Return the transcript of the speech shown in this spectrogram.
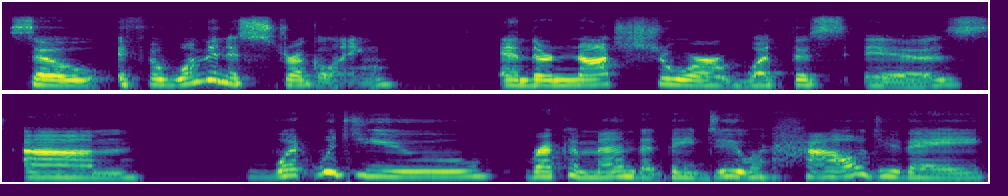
So if a woman is struggling and they're not sure what this is, um, what would you recommend that they do? How do they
